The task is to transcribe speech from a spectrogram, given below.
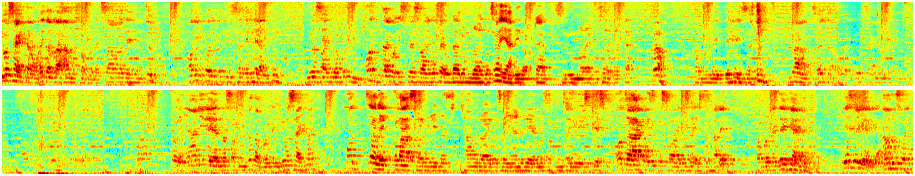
यो साइड जाउँ है त ल आउनुहोस् तपाईँलाई सरलाई देखाउँछु। अलिकति दिशा देखाइहाल्छु। यो साइडमा पनि मजाको स्पेस रहेको छ एउटा रुम रहेको छ यहाँनिर अट्याच रुम रहेको छ एउटा ट्याक्क तपाईँले देखाइसक्यो ल आउनुहोस् है त यो यहाँनिर हेर्न सक्नुहुन्छ तपाईँले यो साइडमा मजाले क्लासहरू लिन ठाउँ रहेको छ यहाँनिर हेर्न सक्नुहुन्छ यो स्पेस मजाको स्पेस रहेको छ यस्तो खाले तपाईँले देखिहाल्नु यसै गरी आउनुहोस् है त।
